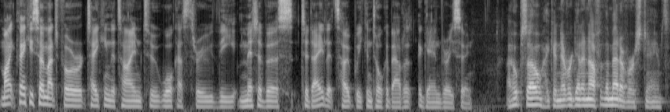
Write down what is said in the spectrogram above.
Mike, thank you so much for taking the time to walk us through the metaverse today. Let's hope we can talk about it again very soon. I hope so. I can never get enough of the metaverse, James.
